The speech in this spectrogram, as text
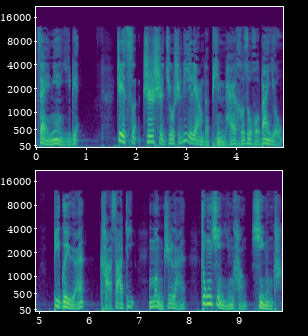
再念一遍：这次知识就是力量的品牌合作伙伴有碧桂园、卡萨帝、梦之蓝、中信银行信用卡，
